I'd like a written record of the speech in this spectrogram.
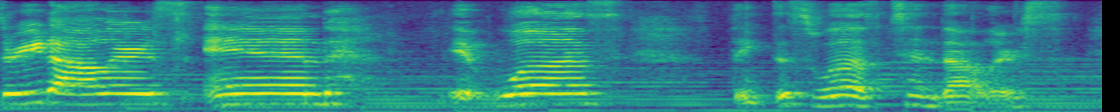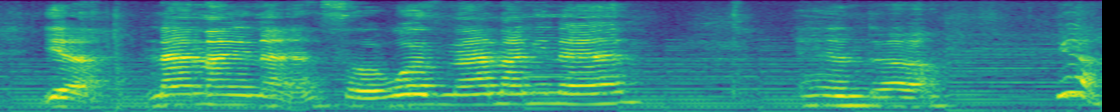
$3 and it was, I think this was $10. Yeah, $9.99. So it was $9.99 and uh, yeah,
